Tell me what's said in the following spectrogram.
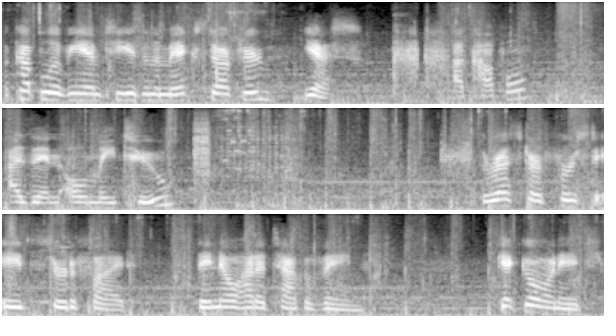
A couple of EMTs in the mix, Doctor? Yes. A couple? As in only two? The rest are first aid certified. They know how to tap a vein. Get going, Age.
